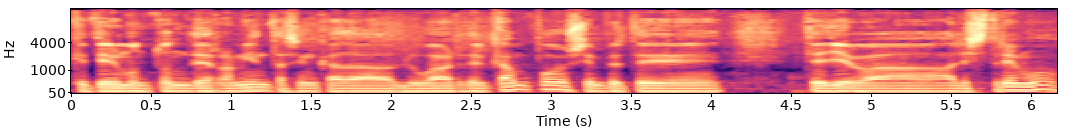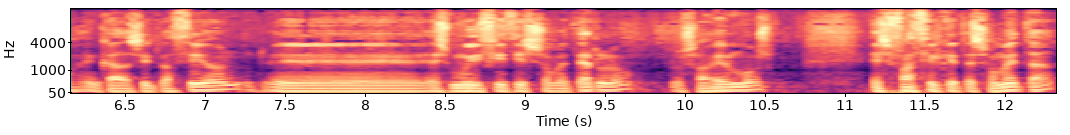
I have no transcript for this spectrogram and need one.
que, tiene un montón de herramientas en cada lugar del campo, siempre te, te lleva al extremo en cada situación, eh, es muy difícil someterlo, lo sabemos, es fácil que te someta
